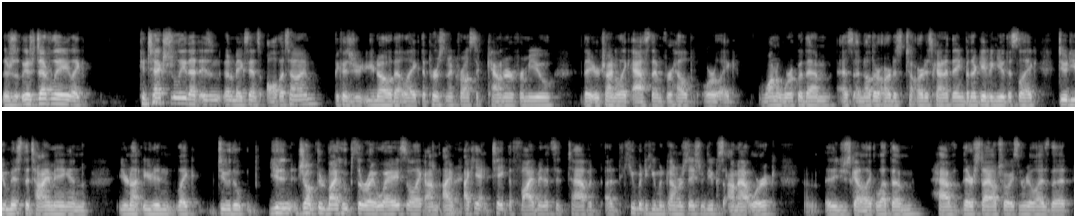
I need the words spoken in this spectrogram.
there's there's definitely like contextually that isn't going to make sense all the time because you you know that like the person across the counter from you that you're trying to like ask them for help or like want to work with them as another artist to artist kind of thing but they're giving you this like dude you missed the timing and you're not you didn't like do the you didn't jump through my hoops the right way so like i'm i. I can't take the five minutes to, to have a, a human to human conversation with you because i'm at work and you just gotta like let them have their style choice and realize that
